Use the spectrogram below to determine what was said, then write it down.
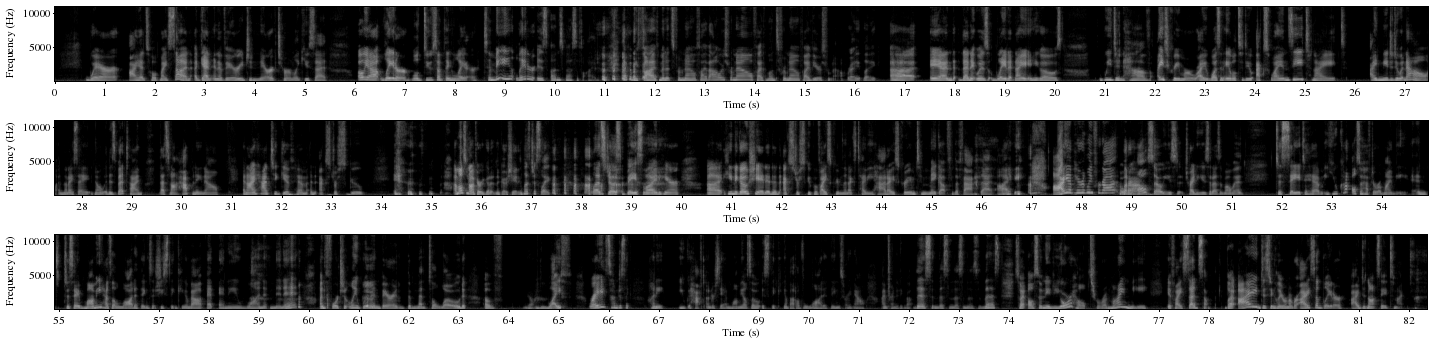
where I had told my son, again, in a very generic term, like you said, oh, yeah, later, we'll do something later. To me, later is unspecified. that could be five minutes from now, five hours from now, five months from now, five years from now, right? Like, uh, and then it was late at night, and he goes, we didn't have ice cream or I wasn't able to do X, Y, and Z tonight. I need to do it now. And then I say, no, it is bedtime. That's not happening now. And I had to give him an extra scoop. I'm also not very good at negotiating. Let's just like, let's just baseline here. Uh, he negotiated an extra scoop of ice cream the next time he had ice cream to make up for the fact that I, I apparently forgot. Oh, but I also used to try to use it as a moment to say to him, "You also have to remind me," and to say, "Mommy has a lot of things that she's thinking about at any one minute." Unfortunately, women bear the mental load of Yeah. life, right? So I'm just like, honey, you have to understand. Mommy also is thinking about a lot of things right now. I'm trying to think about this and this and this and this and this. So I also need your help to remind me if I said something. But I distinctly remember I said later. I did not say tonight.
